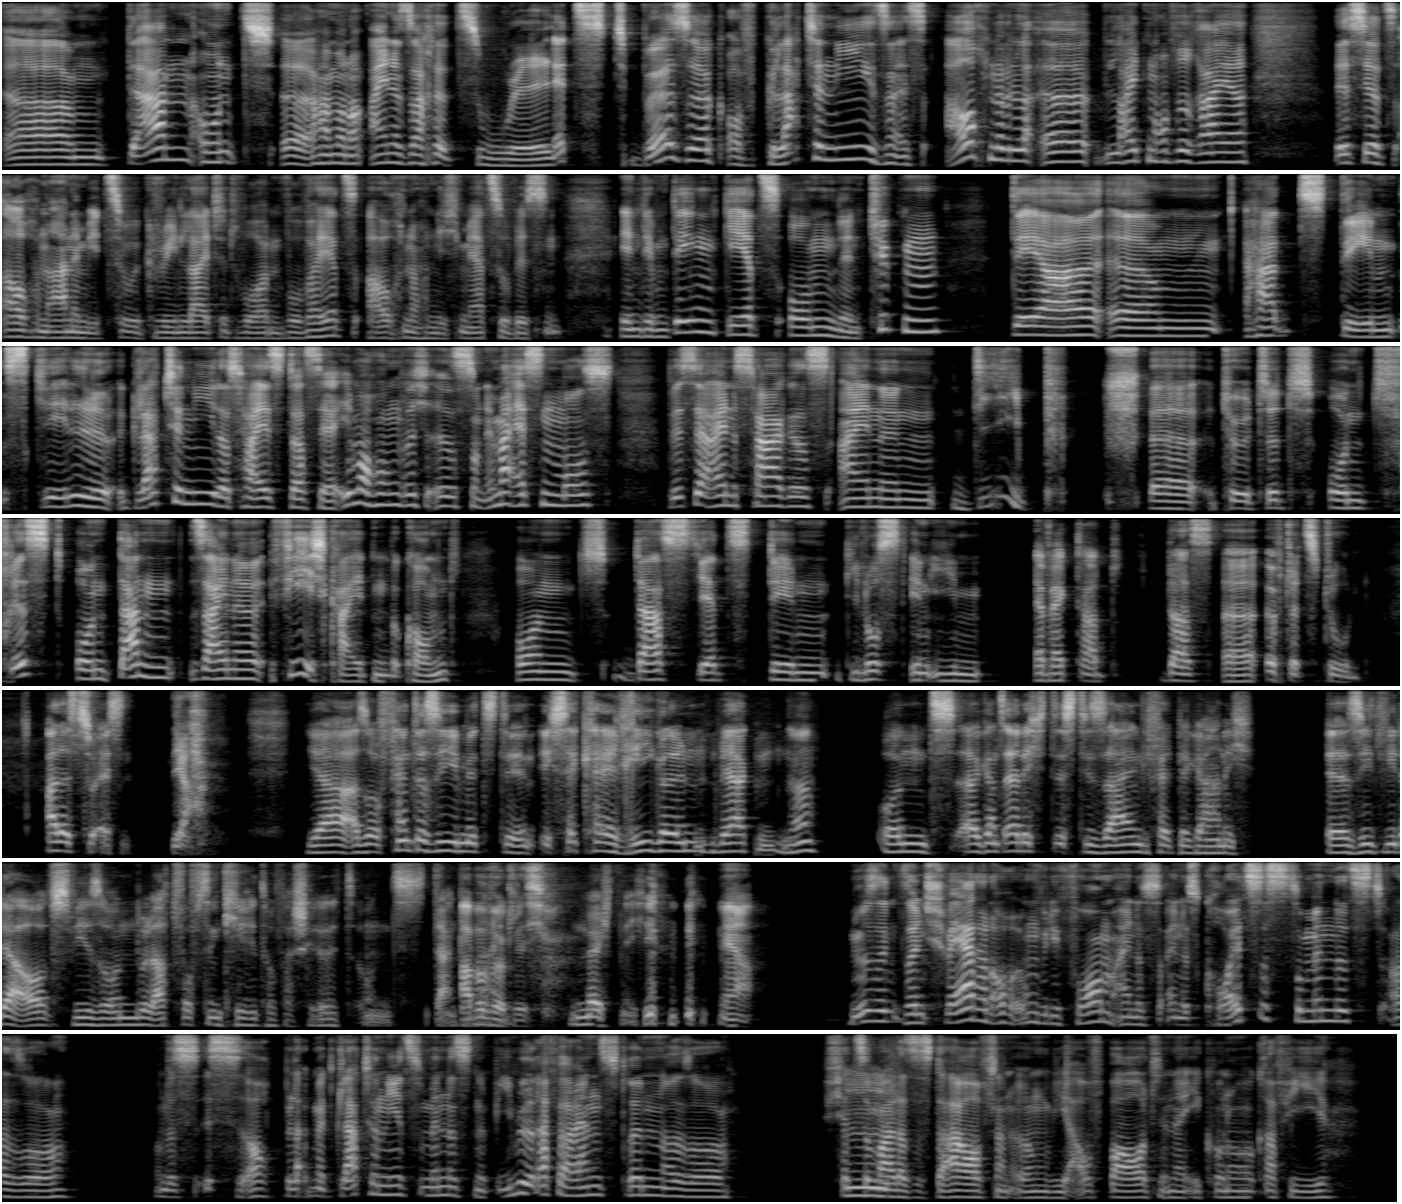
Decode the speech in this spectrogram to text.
Ähm, dann und äh, haben wir noch eine Sache zuletzt. Berserk of Gluttony, das ist auch eine äh, Light Novel-Reihe. Ist jetzt auch ein Anime zu greenlighted worden, wo wir jetzt auch noch nicht mehr zu wissen. In dem Ding geht's um einen Typen, der ähm, hat den Skill Gluttony, das heißt, dass er immer hungrig ist und immer essen muss, bis er eines Tages einen Dieb äh, tötet und frisst und dann seine Fähigkeiten bekommt und das jetzt den die Lust in ihm erweckt hat, das äh, öfter zu tun. Alles zu essen. Ja, Ja, also Fantasy mit den Isekai-Regeln werken, ne? Und äh, ganz ehrlich, das Design gefällt mir gar nicht. Er sieht wieder aus wie so ein 0815 Kirito-Verschritt und danke. aber nein. wirklich. Möchte nicht. Ja. Nur sein, Schwert hat auch irgendwie die Form eines, eines Kreuzes zumindest. Also. Und es ist auch mit Gluttony zumindest eine Bibelreferenz drin. Also. Ich schätze Hm. mal, dass es darauf dann irgendwie aufbaut in der Ikonografie.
